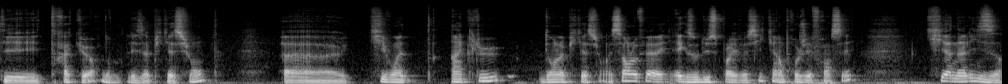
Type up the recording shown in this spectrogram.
des trackers, donc les applications, euh, qui vont être inclus dans l'application. Et ça, on le fait avec Exodus Privacy, qui est un projet français, qui analyse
